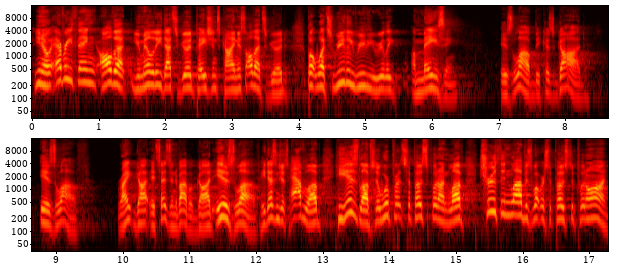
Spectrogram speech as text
you know, everything, all that humility, that's good, patience, kindness, all that's good. But what's really, really, really amazing is love because God is love right? God, it says in the Bible, God is love. He doesn't just have love, He is love. So we're supposed to put on love. Truth and love is what we're supposed to put on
